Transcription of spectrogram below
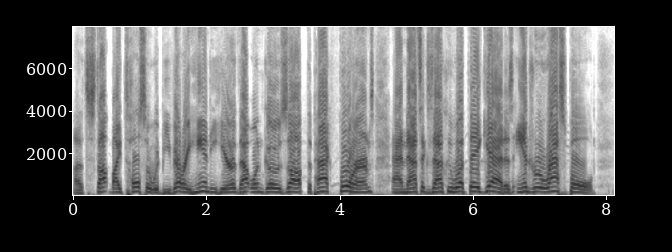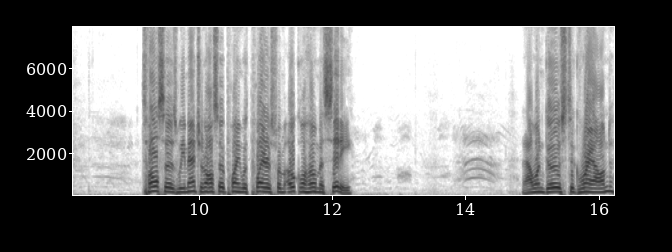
A stop by Tulsa would be very handy here. That one goes up. The pack forms, and that's exactly what they get as Andrew Raspold. Tulsa, as we mentioned, also playing with players from Oklahoma City. That one goes to ground.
